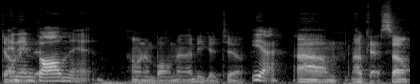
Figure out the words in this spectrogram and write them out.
donate and embalm it. it. Oh, an embalmment that'd be good too. Yeah. Um. Okay, so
